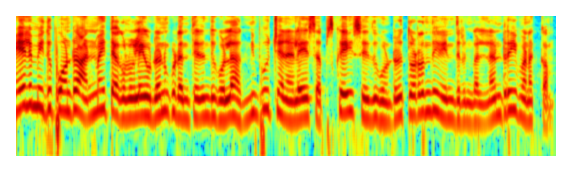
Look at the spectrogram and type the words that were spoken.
மேலும் இதுபோன்ற அண்மை தகவல்களை உடனுக்குடன் தெரிந்து கொள்ள அக்னிபூ சேனலை சப்ஸ்கிரைப் செய்து கொண்டு தொடர்ந்து இணைந்திருங்கள். நன்றி வணக்கம்.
